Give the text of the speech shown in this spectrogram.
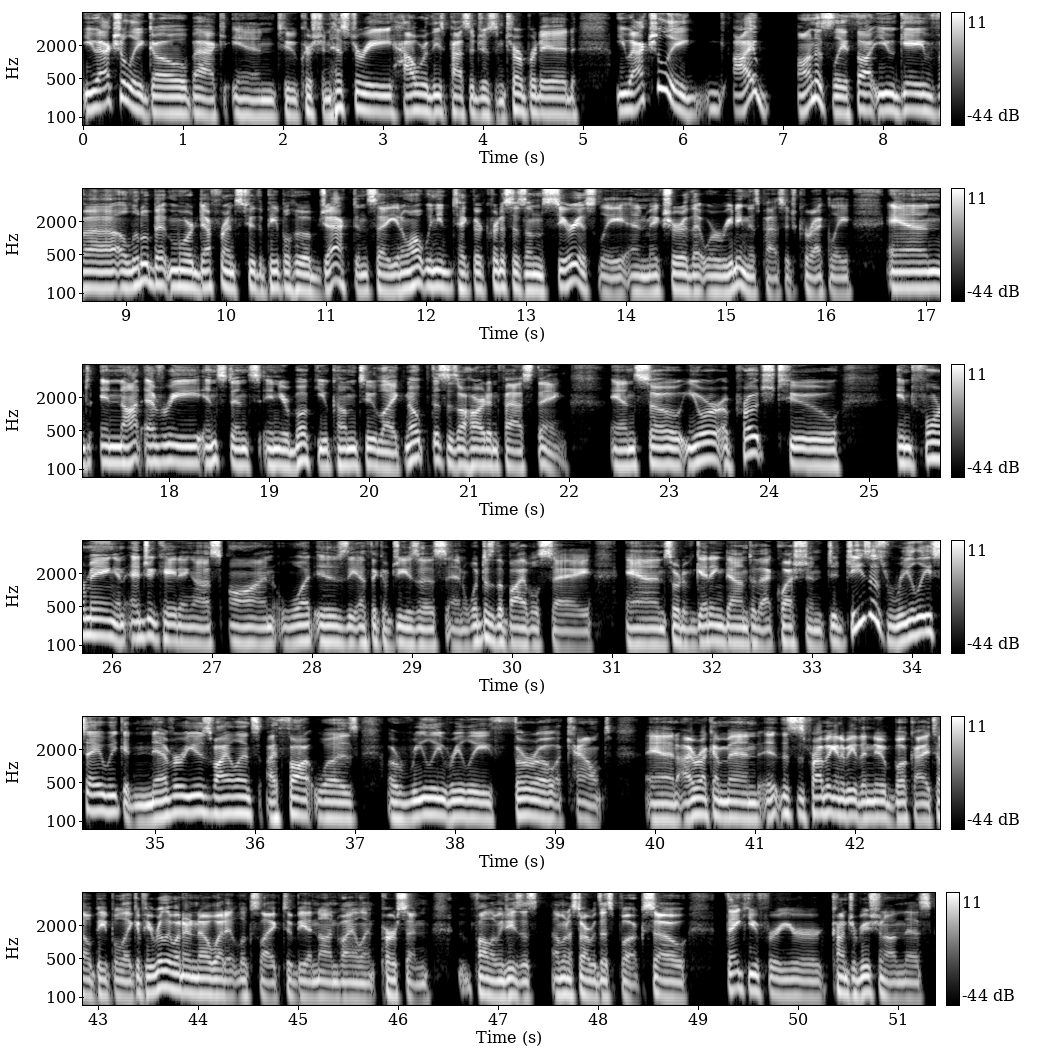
you actually go back into Christian history. How were these passages interpreted? You actually, I honestly thought you gave uh, a little bit more deference to the people who object and say, you know what, we need to take their criticisms seriously and make sure that we're reading this passage correctly. And in not every instance in your book, you come to like, nope, this is a hard and fast thing. And so your approach to informing and educating us on what is the ethic of Jesus and what does the Bible say, and sort of getting down to that question Did Jesus really say we could never use violence? I thought was a really, really thorough account. And I recommend it, this is probably going to be the new book I tell people. Like, if you really want to know what it looks like to be a nonviolent person following Jesus, I'm going to start with this book. So, thank you for your contribution on this.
